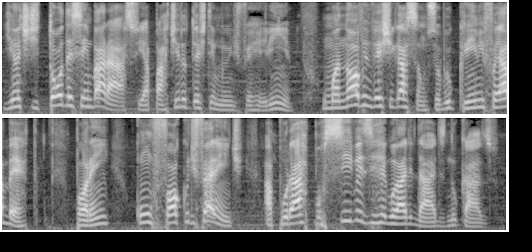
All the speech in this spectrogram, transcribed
Diante de todo esse embaraço e a partir do testemunho de Ferreirinha, uma nova investigação sobre o crime foi aberta, porém com um foco diferente: apurar possíveis irregularidades no caso.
